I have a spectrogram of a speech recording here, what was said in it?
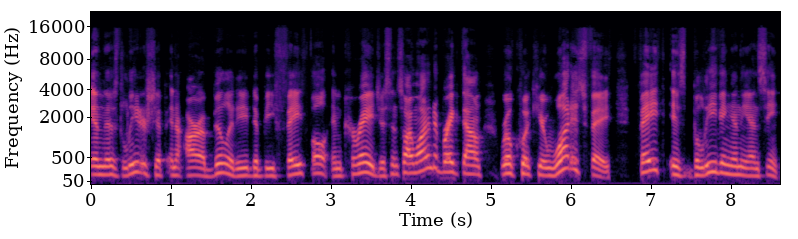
in this leadership in our ability to be faithful and courageous. And so I wanted to break down real quick here what is faith? Faith is believing in the unseen.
